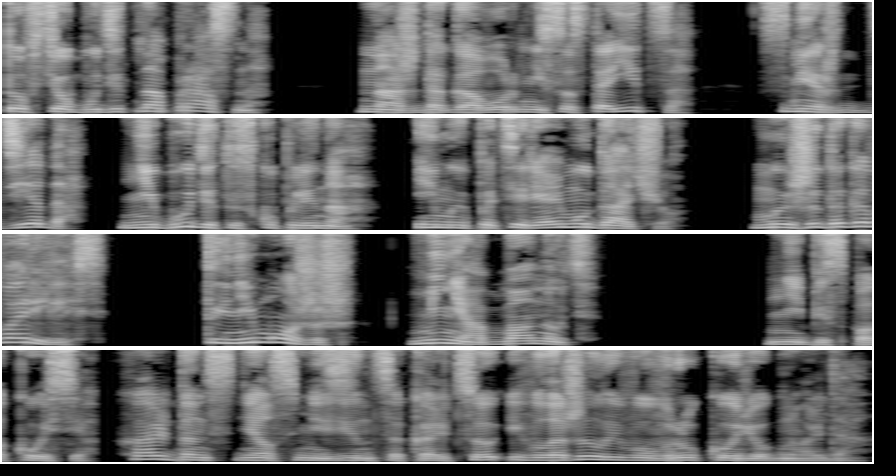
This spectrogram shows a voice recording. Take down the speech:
то все будет напрасно. Наш договор не состоится. Смерть деда не будет искуплена, и мы потеряем удачу. Мы же договорились. Ты не можешь меня обмануть». «Не беспокойся». Хальдан снял с мизинца кольцо и вложил его в руку Рёгнвальда.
